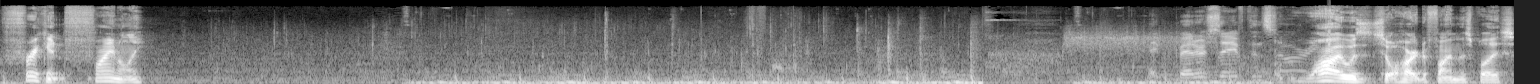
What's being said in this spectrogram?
freaking finally. Hey, better safe than sorry. Why was it so hard to find this place?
